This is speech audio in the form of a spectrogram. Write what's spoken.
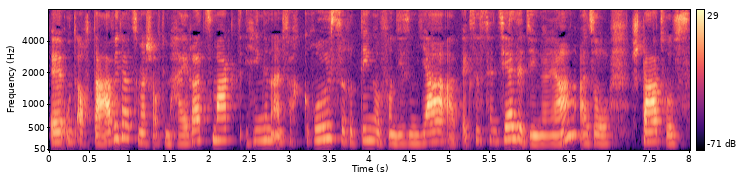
Äh, und auch da wieder, zum Beispiel auf dem Heiratsmarkt, hingen einfach größere Dinge von diesem Ja ab, existenzielle Dinge, ja, also Status,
